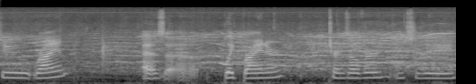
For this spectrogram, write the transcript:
to Ryan as uh, Blake Briner turns over into the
